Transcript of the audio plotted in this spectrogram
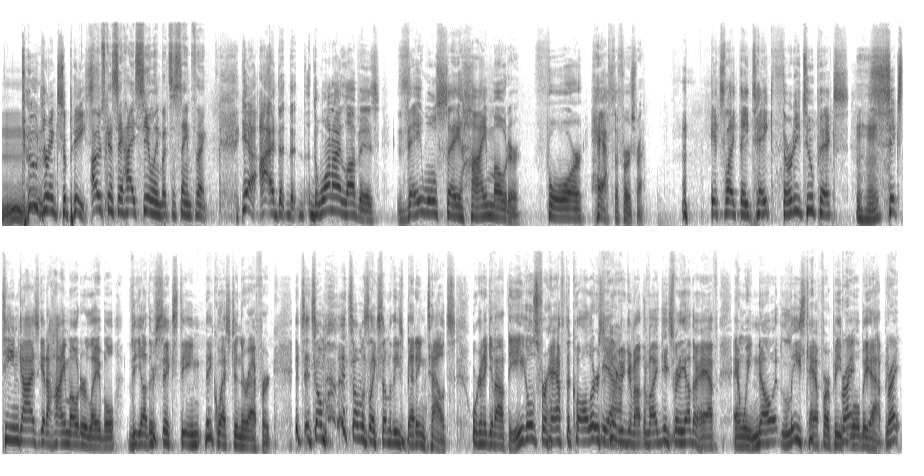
Mm. Two drinks apiece. I was going to say high ceiling, but it's the same thing. Yeah, I, the, the the one I love is they will say high motor for half the first round. It's like they take 32 picks, 16 guys get a high motor label, the other 16 they question their effort. It's it's almost it's almost like some of these betting touts. We're going to give out the Eagles for half the callers, Yeah. we're going to give out the Vikings for the other half, and we know at least half our people Right. will be happy. Right.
